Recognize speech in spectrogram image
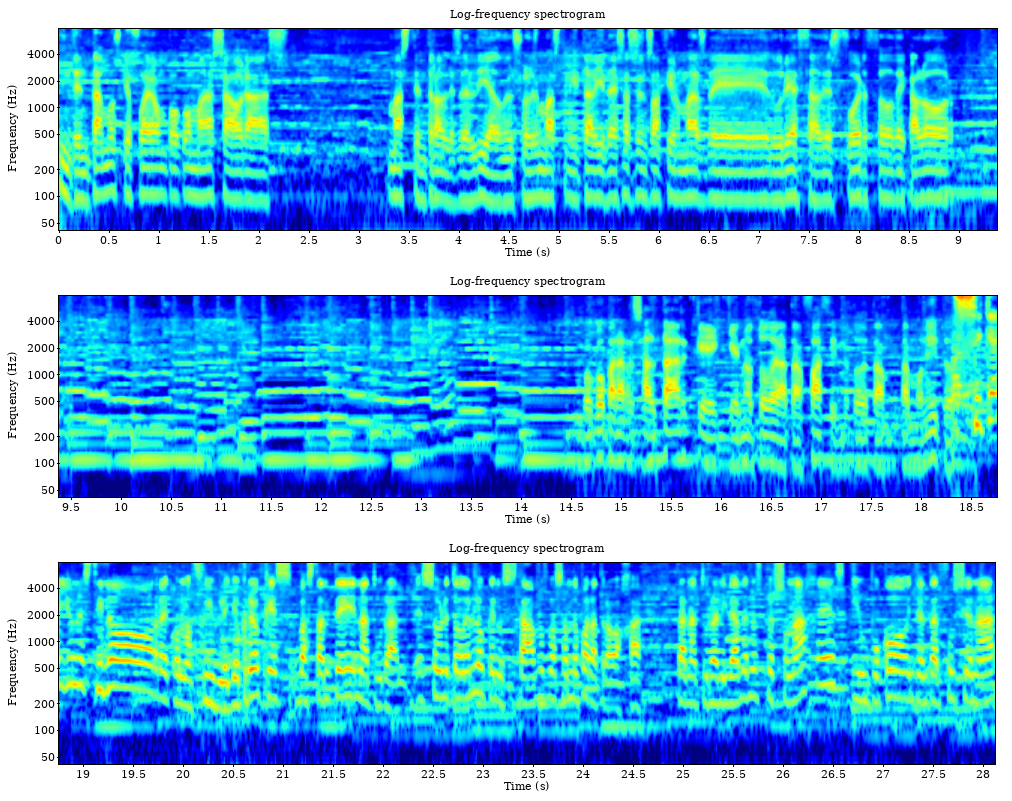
intentamos que fuera un poco más a horas más centrales del día, donde el sol es más cenital y da esa sensación más de dureza, de esfuerzo, de calor. Un poco para resaltar que, no todo era tan fácil, no todo tan, tan bonito. Sí que hay un estilo reconocible, yo creo que es bastante natural, es sobre todo en lo que nos estábamos basando para trabajar, la naturalidad de los personajes y un poco intentar fusionar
